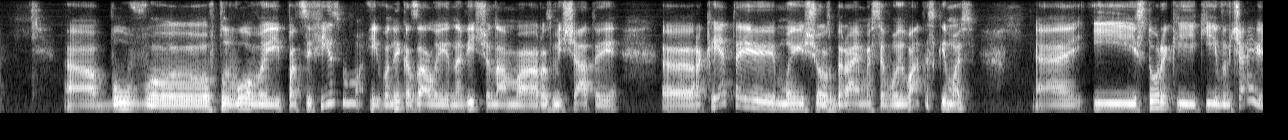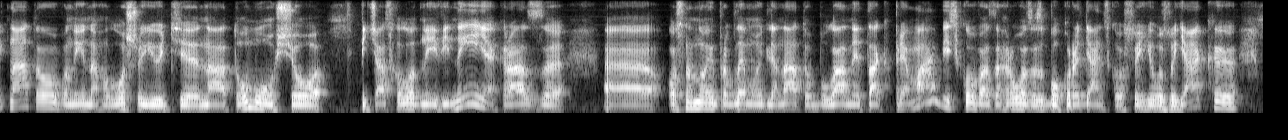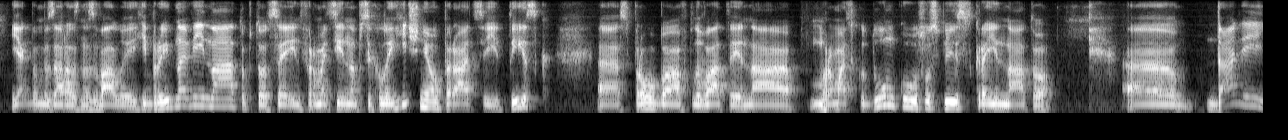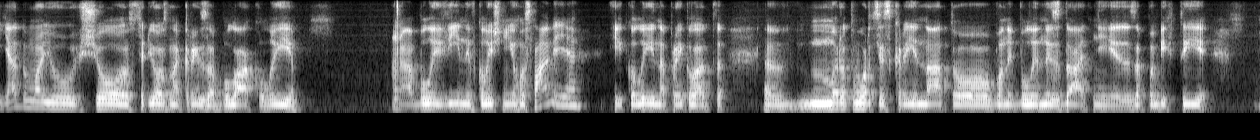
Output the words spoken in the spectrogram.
був впливовий пацифізм, і вони казали, навіщо нам розміщати ракети. Ми що збираємося воювати з кимось. Е, І історики, які вивчають НАТО, вони наголошують е, на тому, що під час холодної війни якраз е, основною проблемою для НАТО була не так пряма військова загроза з боку радянського союзу, як е, як би ми зараз назвали гібридна війна, тобто це інформаційно-психологічні операції, тиск. е, Спроба впливати на громадську думку суспільств країн НАТО. Е, Далі я думаю, що серйозна криза була, коли е, були війни в колишній Югославії, і коли, наприклад, миротворці з країн НАТО вони були нездатні запобігти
